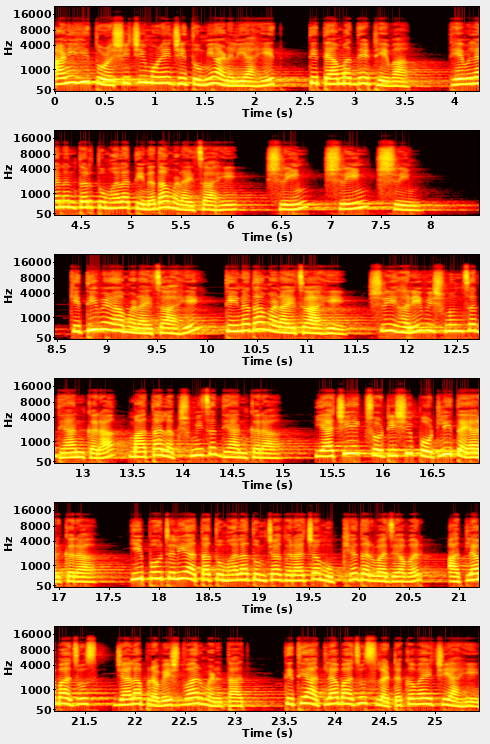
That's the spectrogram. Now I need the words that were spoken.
आणि ही तुळशीची मुळे जी तुम्ही आणली आहेत ती त्यामध्ये ठेवा. ठेवल्यानंतर तुम्हाला तीनदा म्हणायचं आहे श्रीम श्रीम श्रीम. किती वेळा म्हणायचं आहे? तीनदा म्हणायचं आहे. श्री हरी विष्णूंचं ध्यान करा माता लक्ष्मीचं ध्यान करा. याची एक छोटीशी पोटली तयार करा. ही पोटली आता तुम्हाला तुमच्या घराच्या मुख्य दरवाज्यावर आतल्या बाजूस ज्याला प्रवेशद्वार म्हणतात तिथे आतल्या बाजूस लटकवायची आहे.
